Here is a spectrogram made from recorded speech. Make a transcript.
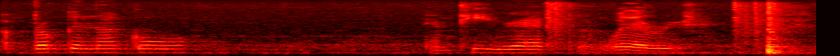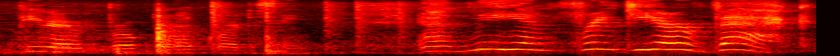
a broken knuckle and P rep and whatever. P rep broken knuckle are the same. And me and Frankie are back.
